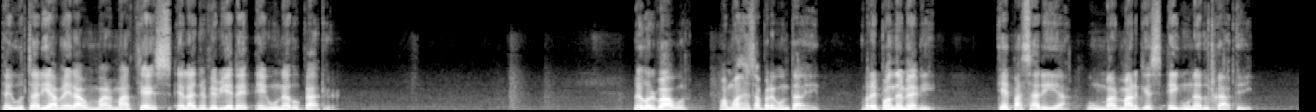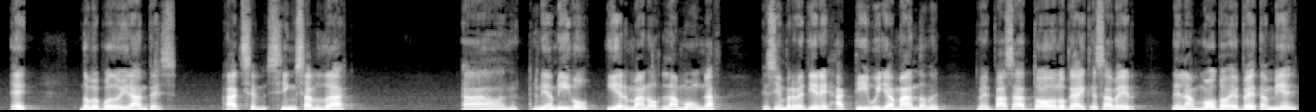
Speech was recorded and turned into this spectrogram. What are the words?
¿Te gustaría ver a un Mar Márquez el año que viene en una Ducati? Luego el Vamos a esa pregunta ahí. Respóndeme aquí. ¿Qué pasaría un Mar Márquez en una Ducati? ¿Eh? No me puedo ir antes, Axel, sin saludar a mi amigo y hermano La Monga, que siempre me tiene activo y llamándome. Me pasa todo lo que hay que saber de la MotoGP también,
